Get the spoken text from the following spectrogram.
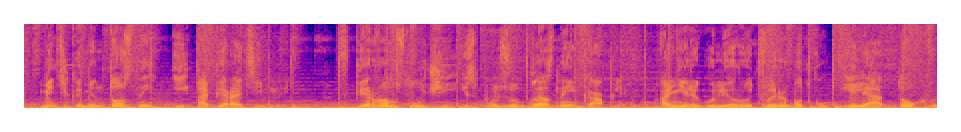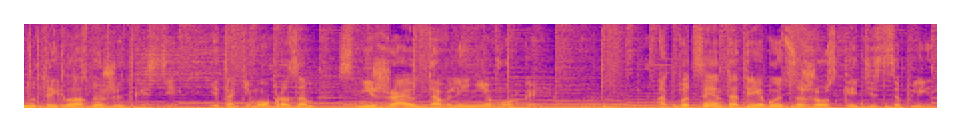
– медикаментозный и оперативный. В первом случае используют глазные капли. Они регулируют выработку или отток внутриглазной жидкости и таким образом снижают давление в органе. От пациента требуется жесткая дисциплина.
